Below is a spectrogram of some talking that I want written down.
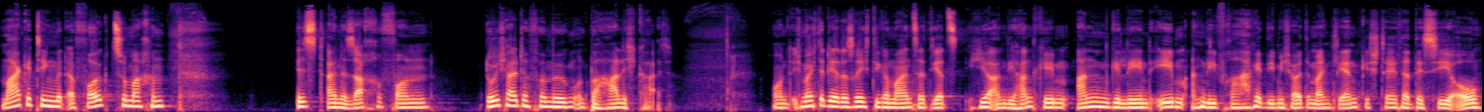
Marketing mit Erfolg zu machen, ist eine Sache von Durchhaltevermögen und Beharrlichkeit. Und ich möchte dir das richtige Mindset jetzt hier an die Hand geben, angelehnt eben an die Frage, die mich heute mein Klient gestellt hat, der CEO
